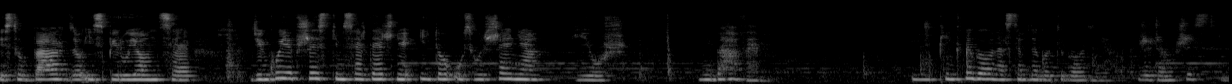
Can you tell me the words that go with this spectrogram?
Jest to bardzo inspirujące. Dziękuję wszystkim serdecznie i do usłyszenia już niebawem. I pięknego następnego tygodnia życzę wszystkim.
